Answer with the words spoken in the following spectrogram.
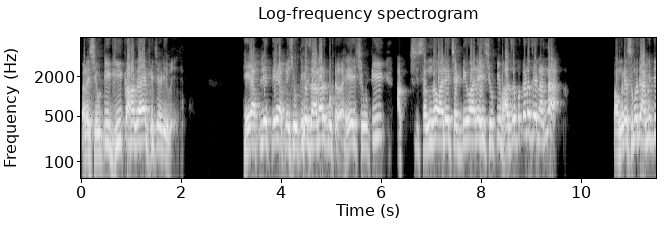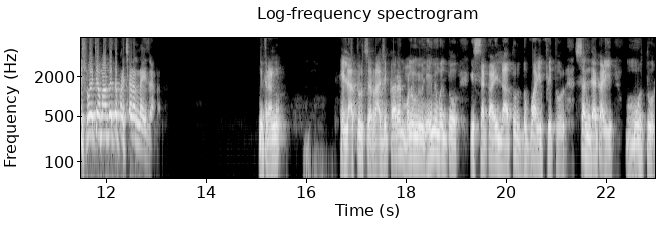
कारण शेवटी घी कहा गया खिचडी में? हे आपले ते आपले शेवटी हे जाणार कुठं? हे शेवटी अक्ष- संघवाले चड्डीवाले हे शेवटी भाजपकडेच येणार ना? काँग्रेसमध्ये अमित देशमुखच्या मागे तर प्रचाराला नाही जाणार. मित्रांनो हे लातूरचं राजकारण म्हणून मी नेहमी म्हणतो की सकाळी लातूर दुपारी फितूर संध्याकाळी मोतूर.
